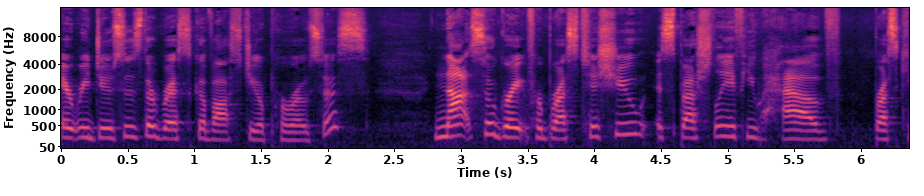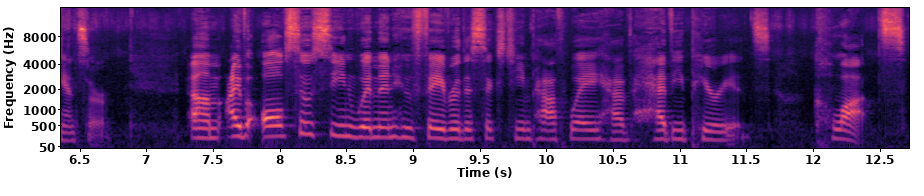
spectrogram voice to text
It reduces the risk of osteoporosis. Not so great for breast tissue, especially if you have breast cancer. Um, I've also seen women who favor the 16 pathway have heavy periods, clots.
